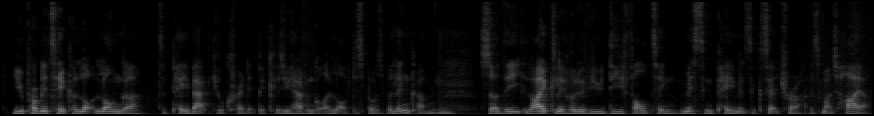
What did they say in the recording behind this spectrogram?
You probably take a lot longer to pay back your credit because you haven't got a lot of disposable income. Mm-hmm. So the likelihood of you defaulting, missing payments, etc., is much higher.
